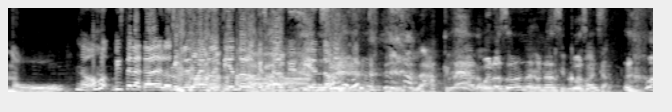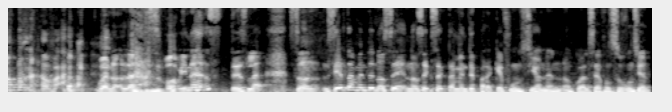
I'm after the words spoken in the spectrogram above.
No. No, ¿viste la cara de los tres? No entiendo lo que estás diciendo. La, claro. Bueno, son una- unas imagino una cosas. vaca. Una vaca. Bueno, las bobinas Tesla son ciertamente no sé no sé exactamente para qué funcionan o cuál sea su función,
